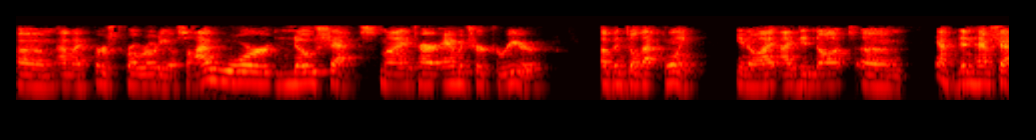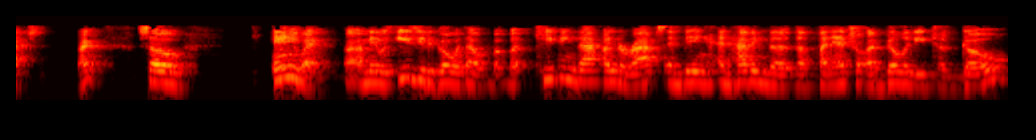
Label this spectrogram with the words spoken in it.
um, at my first pro rodeo. So I wore no chaps my entire amateur career up until that point. You know, I, I did not, um, yeah, didn't have chaps, right? So anyway, I mean, it was easy to go without, but, but keeping that under wraps and being, and having the, the financial ability to go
